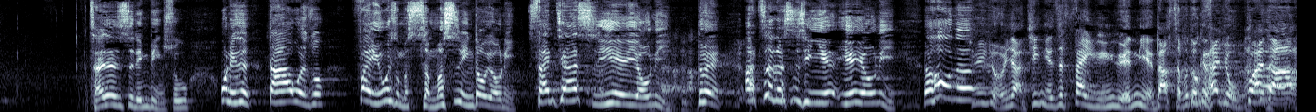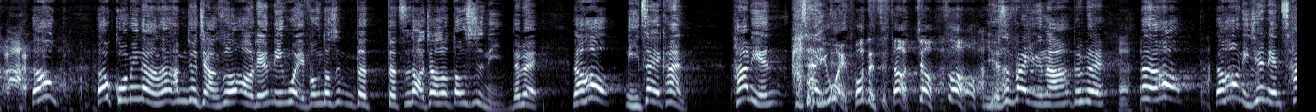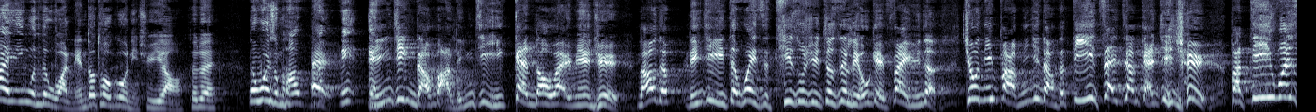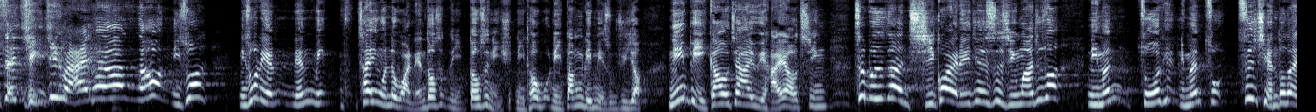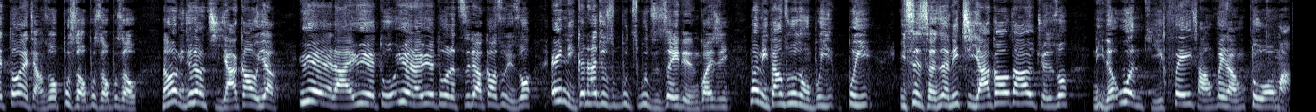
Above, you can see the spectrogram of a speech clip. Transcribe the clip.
才认识林炳书。问题是，大家问说，范云为什么什么事情都有你？三加十一也有你，对不对？啊，这个事情也也有你。然后呢？其实有人讲，今年是范云元年呐，什么都跟他有关啊。然后，然后国民党他他们就讲说，哦，连林伟峰都是的的指导教授都是你，对不对？然后你再看，他连他是林伟峰的指导教授 也是范云啊，对不对？那然后，然后你今天连蔡英文的晚年都透过你去要，对不对？那为什么他？哎、欸，你、欸、民进党把林静怡干到外面去，然后呢，林静怡的位置踢出去就是留给范云的，就你把民进党的第一战将赶进去，把第一瘟神请进来。对啊，然后你说你说连连民蔡英文的晚年都是你都是你去你透过你帮林敏书去要，你比高嘉瑜还要亲，这不是很奇怪的一件事情吗？就是说你们昨天你们昨之前都在都在讲说不熟不熟不熟，然后你就像挤牙膏一样，越来越多越来越多的资料告诉你说，哎，你跟他就是不不止这一点的关系，那你当初为什么不一不一一次承认？你挤牙膏，大家会觉得说你的问题非常非常多嘛。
